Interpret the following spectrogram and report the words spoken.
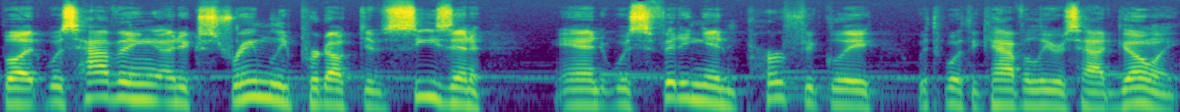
but was having an extremely productive season and was fitting in perfectly with what the Cavaliers had going.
